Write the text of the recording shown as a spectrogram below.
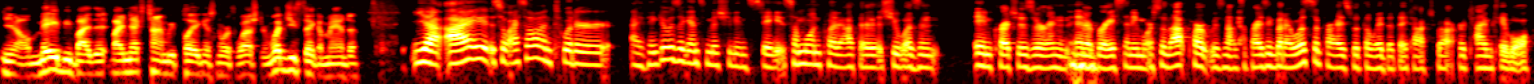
you know maybe by the by next time we play against northwestern what did you think amanda yeah i so i saw on twitter i think it was against michigan state someone put out there that she wasn't in crutches or in, mm-hmm. in a mm-hmm. brace anymore. So that part was not yeah. surprising, but I was surprised with the way that they talked about her timetable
